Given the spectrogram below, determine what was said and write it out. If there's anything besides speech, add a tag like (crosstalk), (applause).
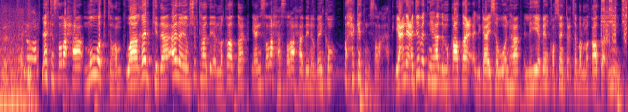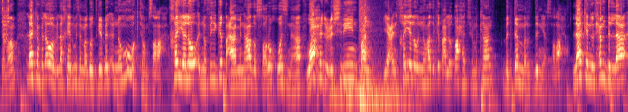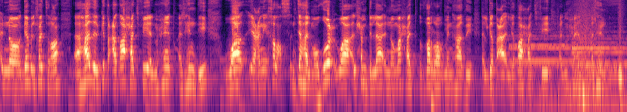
لكن صراحة مو وقتهم وغير كذا أنا يوم شفت هذه المقاطع يعني صراحة صراحة بيني وبينكم ضحكتني صراحة. يعني عجبتني هذه المقاطع اللي قاعد يسوونها اللي هي بين قوسين تعتبر مقاطع ميمز تمام؟ لكن في الأول وفي الأخير مثل ما قلت قبل إنه مو وقتهم صراحة. تخيلوا إنه في قطعة من هذا الصاروخ وزنها 21 طن. يعني تخيلوا إنه هذه القطعة لو طاحت في مكان بتدمر الدنيا صراحة. لكن الحمد لله إنه قبل فترة آه هذه القطعة طاحت في المحيط الهندي ويعني خلاص انتهى الموضوع والحمد لله إنه ما حد تضرر من هذه القطعة اللي طاحت في المحيط الهندي.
